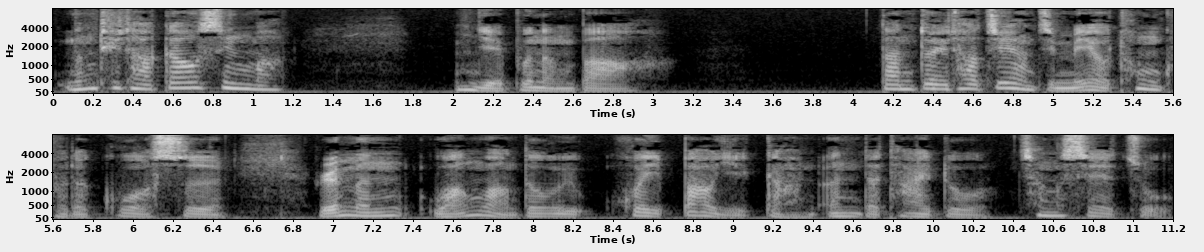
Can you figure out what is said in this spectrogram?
能替他高兴吗？也不能吧。但对他这样子没有痛苦的过世，人们往往都会报以感恩的态度，称谢主。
